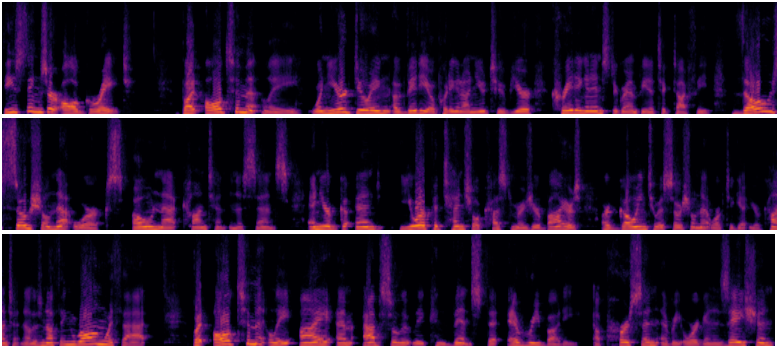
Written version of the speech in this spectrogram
these things are all great. But ultimately, when you're doing a video, putting it on YouTube, you're creating an Instagram feed, a TikTok feed, those social networks own that content in a sense. And you're and your potential customers, your buyers, are going to a social network to get your content. Now, there's nothing wrong with that. But ultimately, I am absolutely convinced that everybody, a person, every organization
